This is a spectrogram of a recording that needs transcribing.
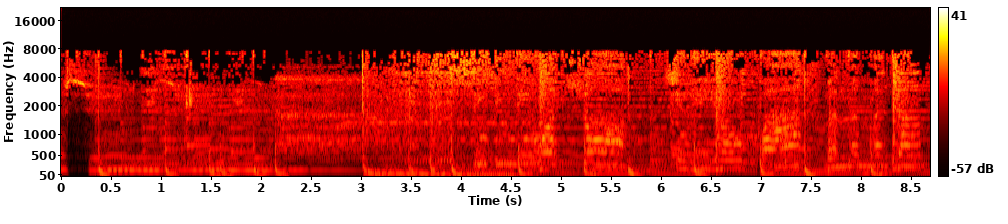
的十年。听听听我说，心里有话，慢慢慢长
